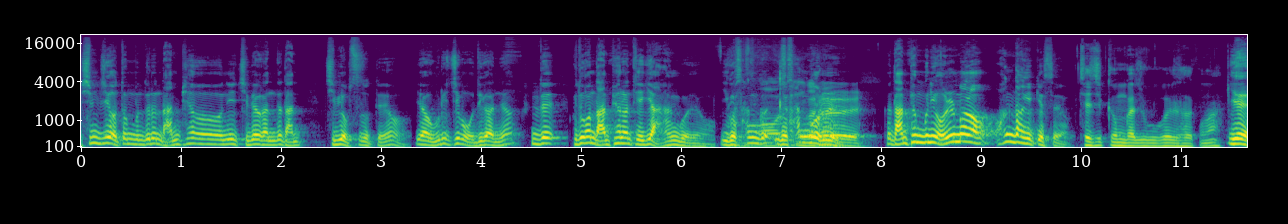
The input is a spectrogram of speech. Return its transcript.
심지어 어떤 분들은 남편이 집에 갔는데 남, 집이 없어졌대요. 야, 우리 집 어디 갔냐? 근데 그동안 남편한테 얘기 안 한 거예요. 이거 산 거, 어, 이거 산산 거를. 그 남편분이 얼마나 황당했겠어요. 재직금 가지고 거기서 샀구나. 예.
